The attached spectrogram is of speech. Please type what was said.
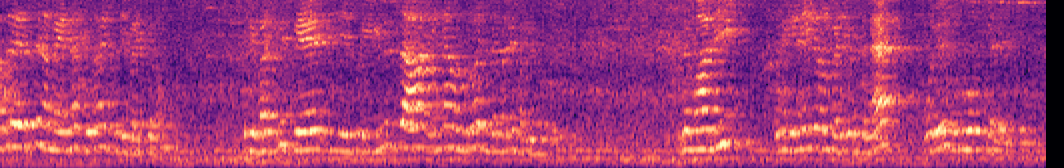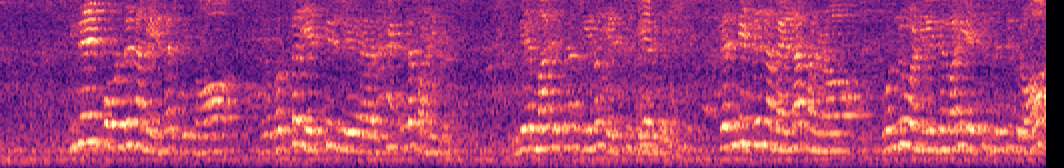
அதை எடுத்து நம்ம என்ன செய்யறோம்? இப்படி வைக்கிறோம். இப்படி வச்சுட்டு நீங்கள் இப்படி இழுத்தா என்ன வந்துடும் இந்த மாதிரி வடிவம் கிடைக்கும் இந்த மாதிரி ஒரு இணைகரம் வடிவத்தில் ஒரு உருவம் கிடைக்கும். இதே போன்று நம்ம என்ன செய்யணும்? மொத்தம் எட்டு ஷீட்டில் பண்ணிக்கணும். இதே மாதிரி தான் செய்யணும் எட்டு செஞ்சுக்கணும் செஞ்சுட்டு நம்ம என்ன பண்ணணும்? ஒன்று ஒன்று இந்த மாதிரி எட்டு செஞ்சுக்கிறோம்.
